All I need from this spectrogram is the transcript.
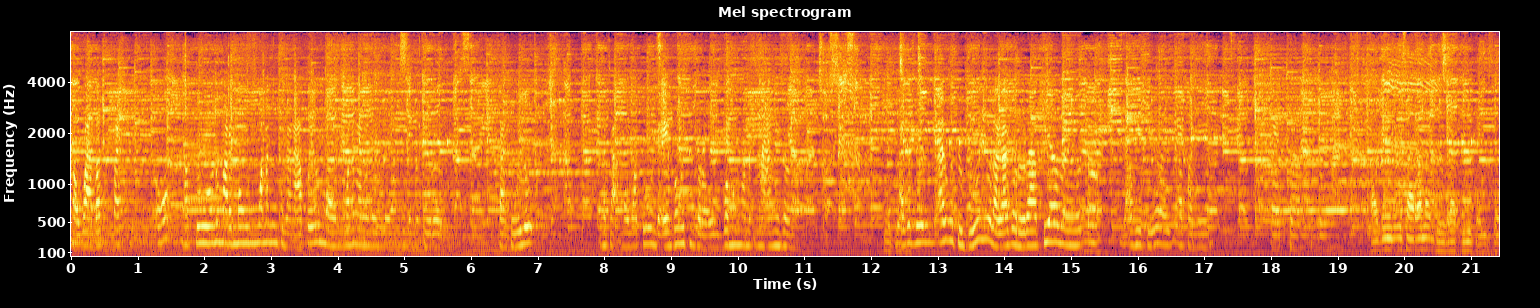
Kawabat pas. Oh metu ngono mari mau meneng dengan apa ya? Mau meneng ngono sing metu kan dulu. Ngejak mau metu ndak embong wis karo wong sampe nangis. Aku tuh aku tuh guyu lah aku udah rapi ya menurut tuh nggak video apa nih? Peta. Aku ngene saran dhewe rabi gak iso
